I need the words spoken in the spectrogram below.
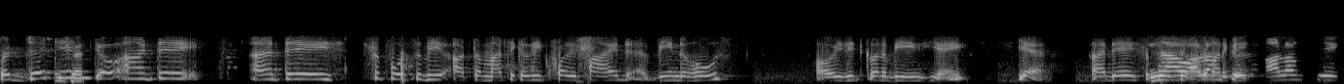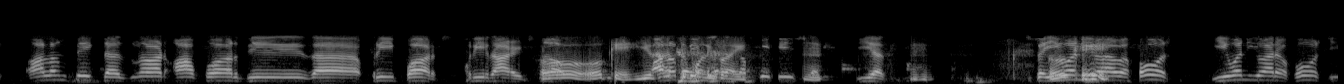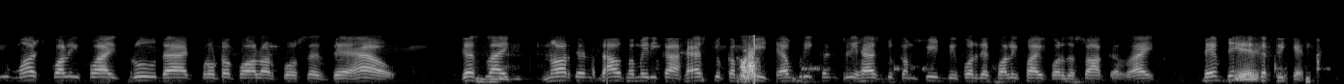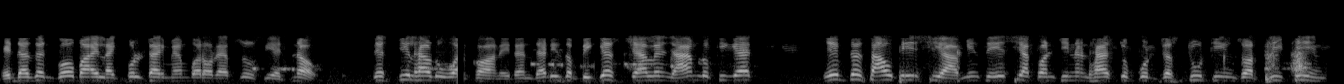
But J team, though, aren't they, aren't they supposed to be automatically qualified uh, being the host? Or is it going to be, yeah, yeah. Are they supposed Now, to automatically? Olympic, Olympic, Olympic does not offer these uh, free perks, free rides. No. Oh, okay. You have to Olympic is a qualify. competition. Yes. Mhm. So even Okay. you have a host, even you are a host, you must qualify through that protocol or process they have. Just mm-hmm. like North and South America has to compete, every country has to compete before they qualify for the soccer, right? Same thing Yes. with the cricket. It doesn't go by like full-time member or associate. No, they still have to work on it, and that is the biggest challenge I'm looking at. If the South Asia means the Asia continent has to put just two teams or three teams,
